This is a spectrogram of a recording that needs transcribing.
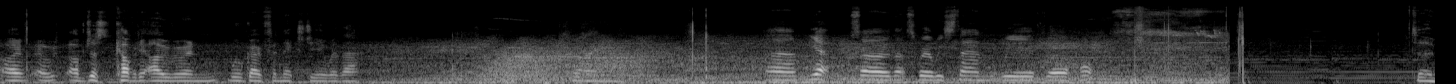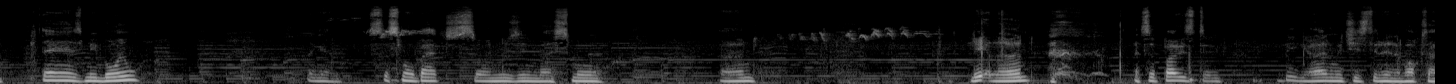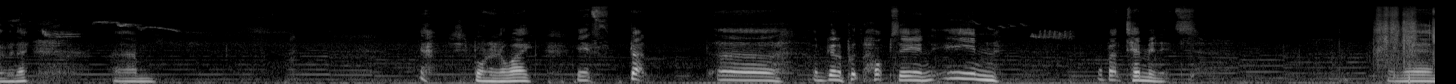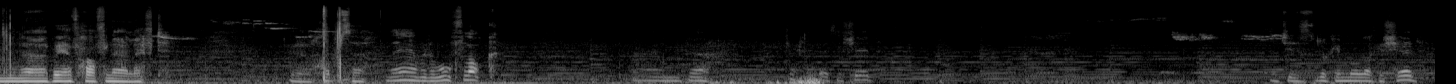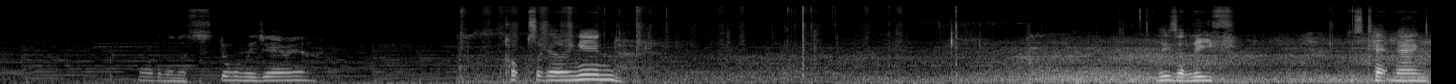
I've, I've just covered it over, and we'll go for next year with that. Um, yeah, so that's where we stand with the hops. So there's me boil again it's a small batch so I'm using my small urn. Little urn as opposed to big urn which is still in a box over there. Um, yeah she's boiling away. If that uh, I'm going to put the hops in in about 10 minutes. And then uh, we have half an hour left Hops are there with a Whirlfloc. And uh, there's the shed. Which is looking more like a shed rather than a storage area. Hops are going in. These are leaf. It's Tettnang.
